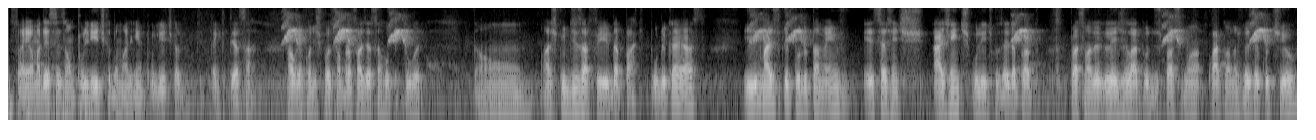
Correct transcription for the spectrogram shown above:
isso aí é uma decisão política, de uma linha política, que tem que ter essa, alguém com disposição para fazer essa ruptura. Então, acho que o desafio da parte pública é essa. E mais do que tudo também, esses agentes, agentes políticos aí da própria, próxima legislatura, dos próximos quatro anos do Executivo,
